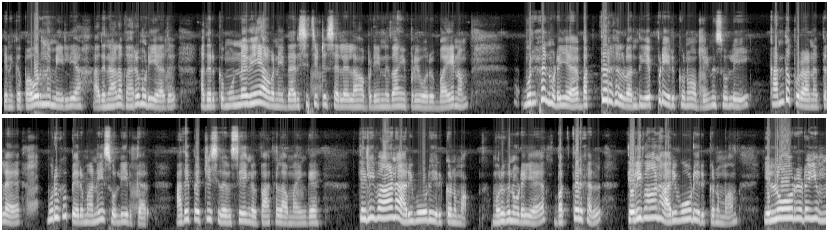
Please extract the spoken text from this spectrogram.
எனக்கு பௌர்ணமி இல்லையா? அதனால் வர முடியாது. அதற்கு முன்னவே அவனை தரிசிச்சுட்டு செல்லலாம் அப்படின்னு தான் இப்படி ஒரு பயணம். முருகனுடைய பக்தர்கள் வந்து எப்படி இருக்கணும் அப்படின்னு சொல்லி கந்த புராணத்தில் முருகப்பெருமானே சொல்லியிருக்கார். அதை பற்றி சில விஷயங்கள் பார்க்கலாமா இங்கே? தெளிவான அறிவோடு இருக்கணுமா? முருகனுடைய பக்தர்கள் தெளிவான அறிவோடு இருக்கணுமாம். எல்லோருடையும்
